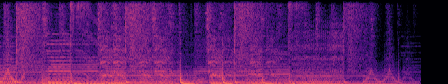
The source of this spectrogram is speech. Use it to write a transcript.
Wow,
